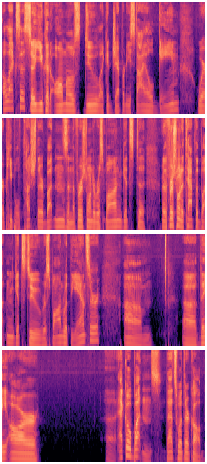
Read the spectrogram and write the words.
Alexa. So you could almost do like a Jeopardy style game where people touch their buttons and the first one to respond gets to, or the first one to tap the button gets to respond with the answer. Um, uh, they are uh, Echo buttons. That's what they're called,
